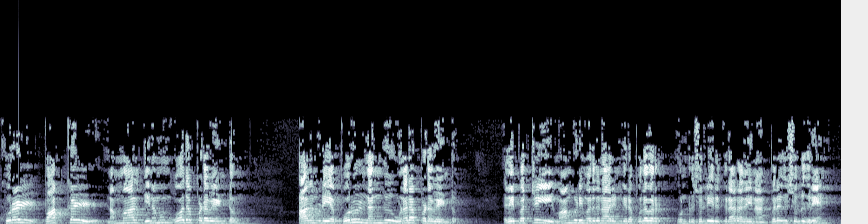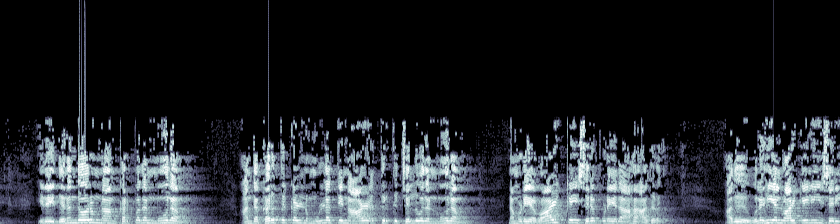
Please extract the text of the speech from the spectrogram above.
குரல் பாக்கள் நம்மால் தினமும் ஓதப்பட வேண்டும். அதனுடைய பொருள் நன்கு உணரப்பட வேண்டும். இதை பற்றி மாங்குடி மருதனார் என்கிற புலவர் ஒன்று சொல்லியிருக்கிறார். அதை நான் பிறகு சொல்லுகிறேன். இதை தினந்தோறும் நாம் கற்பதன் மூலம் அந்த கருத்துக்கள் நம் உள்ளத்தின் ஆழத்திற்கு செல்லுவதன் மூலம் நம்முடைய வாழ்க்கை சிறப்புடையதாக ஆகிறது. அது உலகியல் வாழ்க்கையிலையும் சரி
